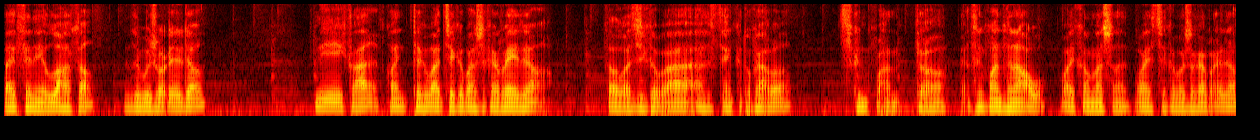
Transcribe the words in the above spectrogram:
vaig tenir l'hotel de Majorera i clar, quan vaig acabar la carrera que la vaig acabar el temps que tocava 50, 59 vaig començar, vaig acabar la carrera.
